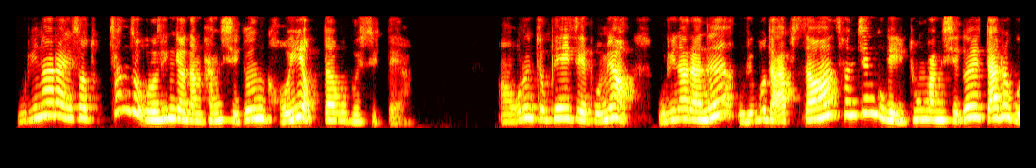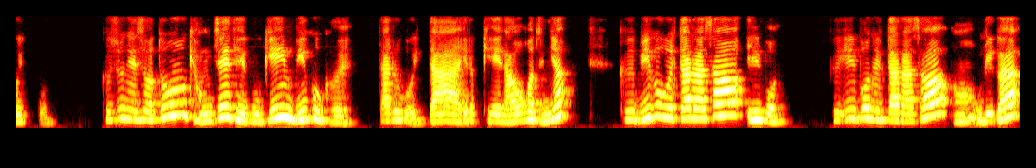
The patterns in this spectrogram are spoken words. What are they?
우리나라에서 독창적으로 생겨난 방식은 거의 없다고 볼 수 있대요. 어, 오른쪽 페이지에 보면 우리나라는 우리보다 앞선 선진국의 유통 방식을 따르고 있고 그 중에서도 경제 대국인 미국을 따르고 있다 이렇게 나오거든요. 그 미국을 따라서 일본, 그 일본을 따라서 어, 우리가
